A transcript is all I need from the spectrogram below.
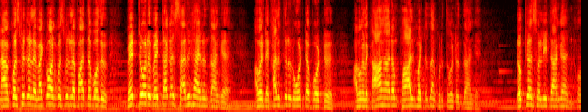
நான் ஹாஸ்பிட்டல்ல மெக்வான் ஹாஸ்பிட்டல்ல பார்த்த போது பெட்டோடு பெட்டாக சருகா இருந்தாங்க. அவன் கழுத்துல ஓட்டை போட்டு அவங்களுக்கு ஆகாரம் பால் மட்டும் தான் கொடுத்து கொண்டு இருந்தாங்க டாக்டர் சொல்லிட்டாங்க நோ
